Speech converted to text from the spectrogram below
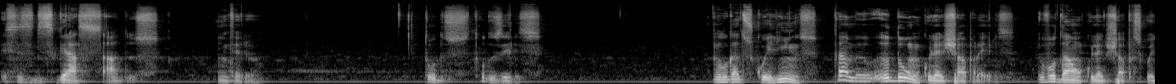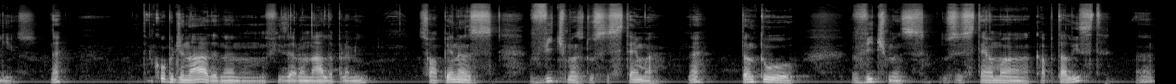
esses desgraçados, entendeu? Todos, todos eles. No lugar dos coelhinhos, tá, eu, eu dou uma colher de chá para eles. Eu vou dar uma colher de chá para os coelhinhos, né? Não tem culpa de nada, né? Não fizeram nada para mim. São apenas vítimas do sistema, né? Tanto vítimas do sistema capitalista, né,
